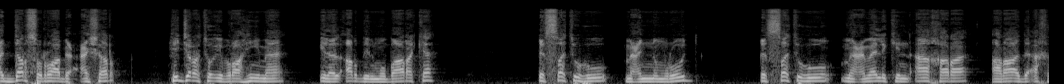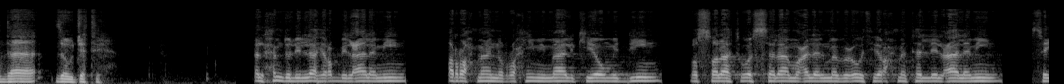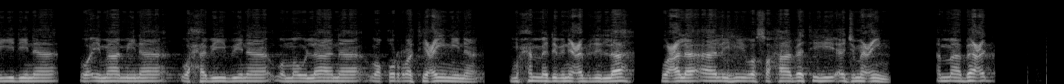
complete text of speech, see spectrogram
الدرس الرابع عشر هجرة إبراهيم إلى الأرض المباركة قصته مع النمرود قصته مع ملك آخر أراد أخذ زوجته. الحمد لله رب العالمين الرحمن الرحيم مالك يوم الدين والصلاة والسلام على المبعوث رحمة للعالمين سيدنا وإمامنا وحبيبنا ومولانا وقرة عيننا محمد بن عبد الله وعلى آله وصحابته أجمعين. أما بعد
